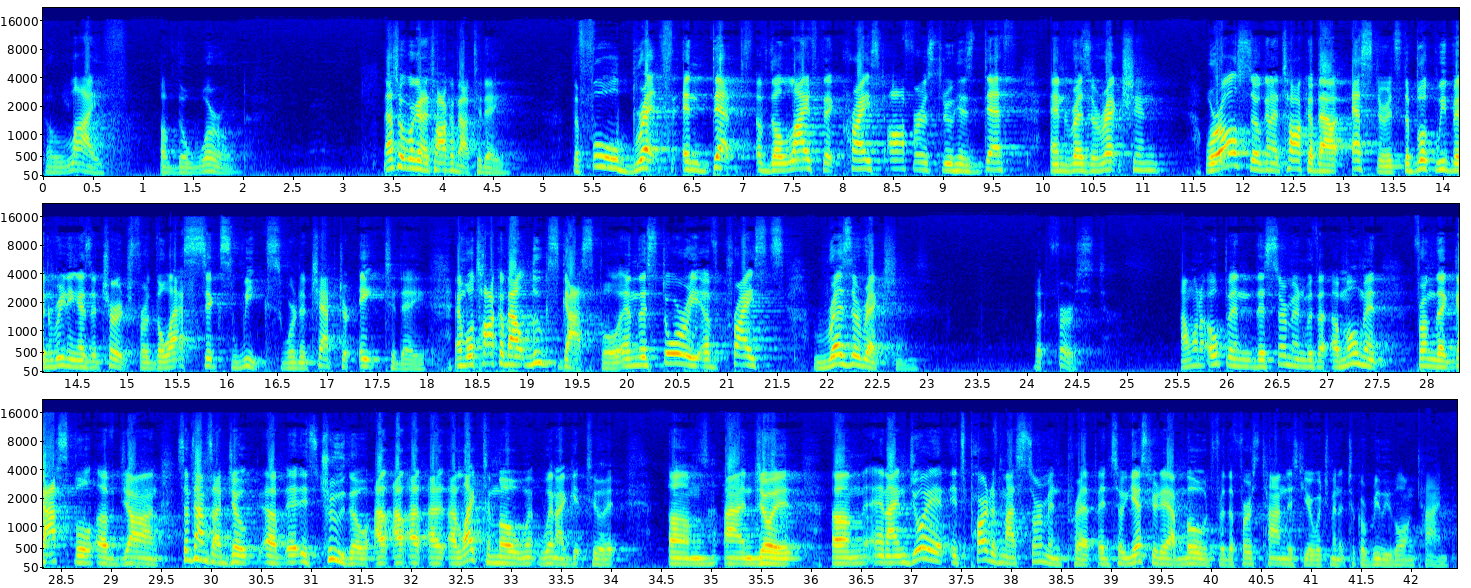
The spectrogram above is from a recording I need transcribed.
The life of the world. That's what we're going to talk about today. The full breadth and depth of the life that Christ offers through his death and resurrection. We're also going to talk about Esther. It's the book we've been reading as a church for the last six weeks. We're to chapter 8 today. And we'll talk about Luke's gospel and the story of Christ's resurrection. But first, I want to open this sermon with a, a moment from the Gospel of John. Sometimes I joke, uh, it's true though, I, I, I, like to mow when, when, I get to it. Um, I enjoy it. Um, and I enjoy it, it's part of my sermon prep. And so yesterday I mowed for the first time this year, which meant it took a really long time.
